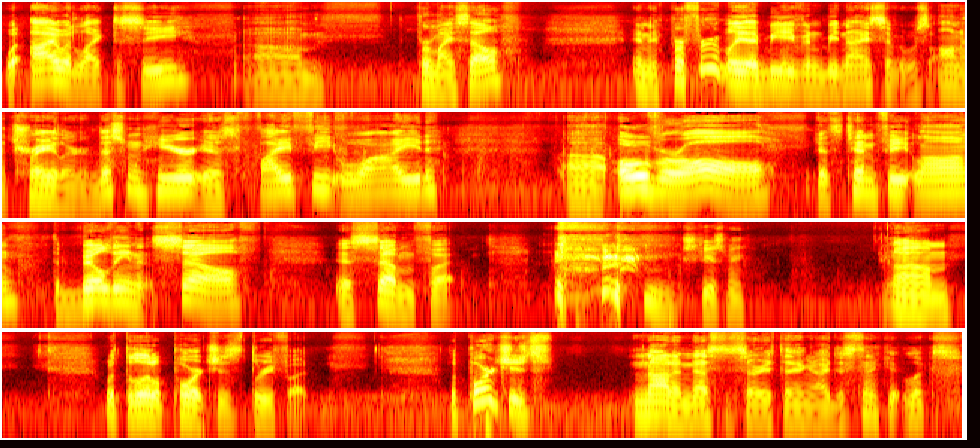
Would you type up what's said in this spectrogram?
what I would like to see um, for myself, and preferably it'd be even be nice if it was on a trailer. This one here is five feet wide. Uh, overall, it's ten feet long. The building itself is seven foot. Excuse me. Um, with the little porch is three foot. The porch is not a necessary thing. I just think it looks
